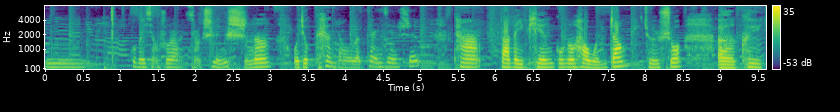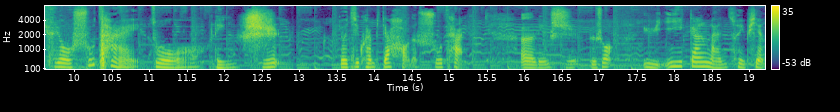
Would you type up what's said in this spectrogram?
嗯。会不会想说想吃零食呢？我就看到了干健身他发的一篇公众号文章，就是说，呃，可以去用蔬菜做零食，有几款比较好的蔬菜，呃，零食，比如说羽衣甘蓝脆片，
